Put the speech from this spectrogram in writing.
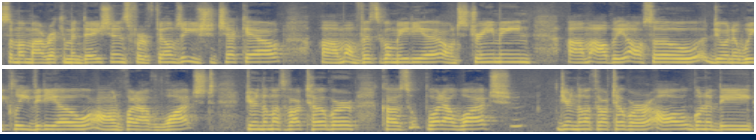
some of my recommendations for films that you should check out um, on physical media, on streaming. Um, I'll be also doing a weekly video on what I've watched during the month of October because what I watch during the month of October are all going to be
